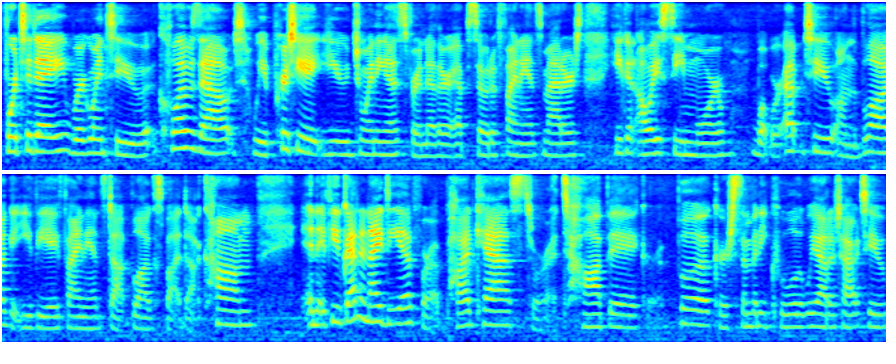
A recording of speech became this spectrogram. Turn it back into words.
for today, we're going to close out. We appreciate you joining us for another episode of Finance Matters. You can always see more what we're up to on the blog at uvafinance.blogspot.com. And if you've got an idea for a podcast or a topic or a book or somebody cool that we ought to talk to,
